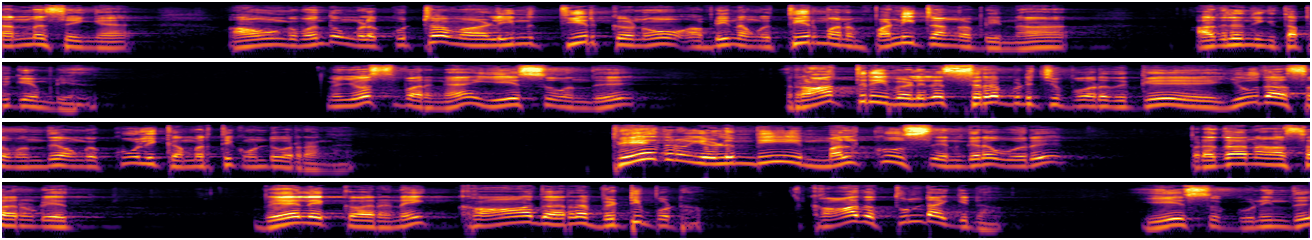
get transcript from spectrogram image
நன்மை செய்யுங்க அவங்க வந்து உங்களை குற்றவாளின்னு தீர்க்கணும் அப்படின்னு அவங்க தீர்மானம் பண்ணிட்டாங்க அப்படின்னா அதுலேருந்து நீங்கள் தப்பிக்கவே முடியாது. நீங்க யோசிச்சு பாருங்கள் இயேசு வந்து ராத்திரி வேளையில் சிறப்பிடிச்சு போகிறதுக்கு யூதாசை வந்து அவங்க கூலி கமர்த்தி கொண்டு வர்றாங்க. பேதுரு எழும்பி மல்கூஸ் என்கிற ஒரு பிரதான ஆசாரனுடைய வேலைக்காரனை காதற வெட்டி போட்டான். காதை துண்டாக்கிட்டான். இயேசு குனிந்து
